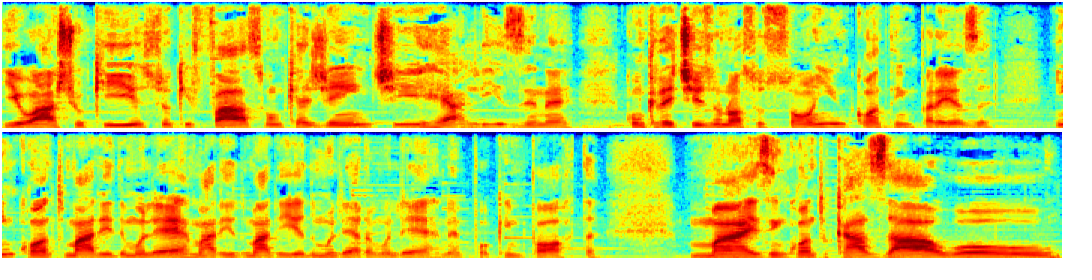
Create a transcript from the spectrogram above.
E eu acho que isso que faz com que a gente realize, né? Concretize o nosso sonho enquanto empresa, enquanto marido e mulher, marido, marido, mulher a mulher, né? Pouco importa. Mas enquanto casal ou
